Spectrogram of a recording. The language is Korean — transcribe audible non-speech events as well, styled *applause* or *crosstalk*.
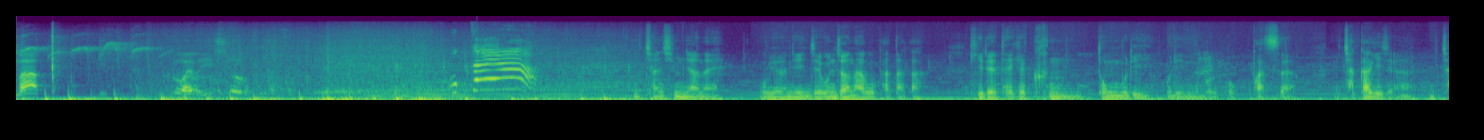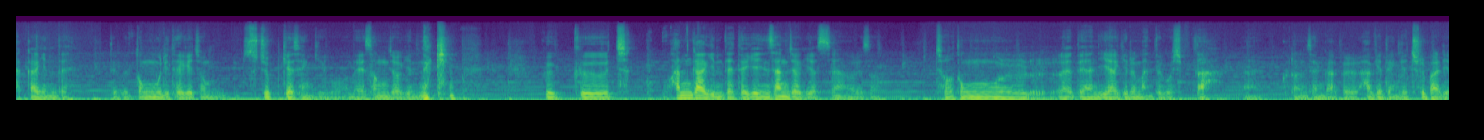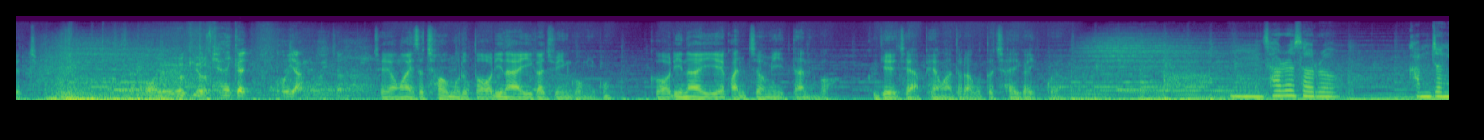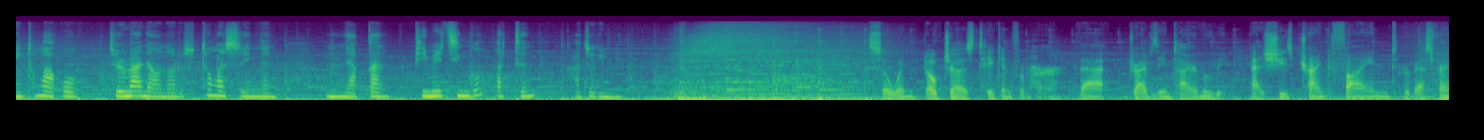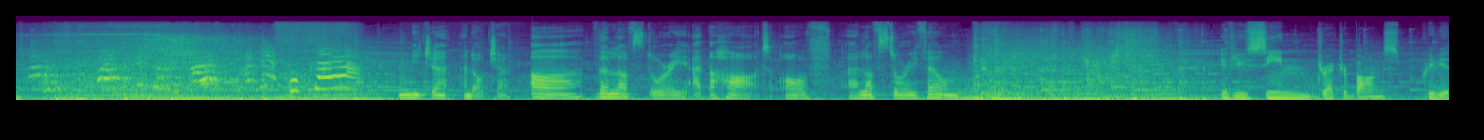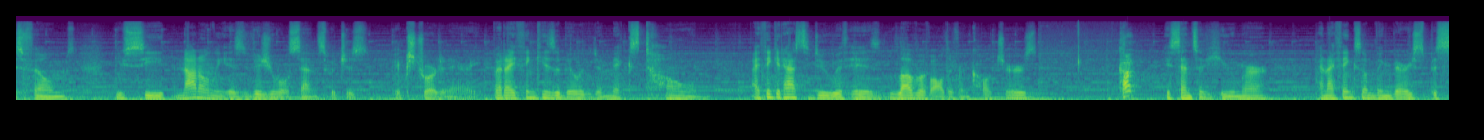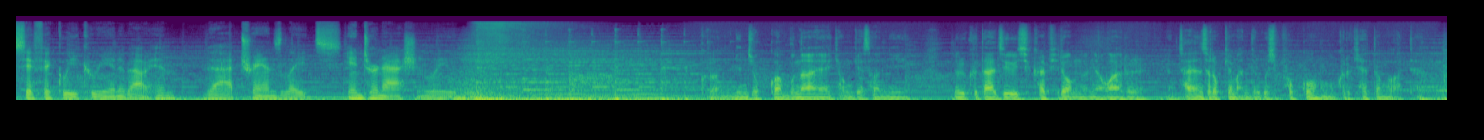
막 옥자야! 2010년에 우연히 이제 운전하고 가다가 길에 되게 큰 동물이 우리 있는 걸 보고 봤어요. 착각이죠. 착각인데 그 동물이 되게 좀 수줍게 생기고 내성적인 *laughs* 느낌. 그, 그 착- 환각인데 되게 인상적이었어요. 그래서 저 동물에 대한 이야기를 만들고 싶다. 예, 그런 생각을 하게 된 게 출발이었죠. 어, 이렇게 이렇게 하니까 거의 안 보이잖아. 제 영화에서 처음으로 또 어린아이가 주인공이고 그 어린아이의 관점이 있다는 거 그게 제 앞에 영화들하고 또 차이가 있고요. 음, 서로서로 감정이 통하고 둘만의 언어로 소통할 수 있는 음, 약간 비밀 친구 같은 가족입니다. So when Okja is taken from her, that drives the entire movie as she's trying to find her best friend. Mija and Okja are the love story at the heart of a love story film. If you've seen director Bong's previous films, you see not only his visual sense, which is extraordinary, but I think his ability to mix tone. I think it has to do with his love of all different cultures, 컷! his sense of humor, and I think something very specifically Korean about him that translates internationally. 민족과 문화의 경계선이 늘 그다지 의식할 필요 없는 영화를 자연스럽게 만들고 싶었고 뭐 그렇게 했던 것 같아요.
